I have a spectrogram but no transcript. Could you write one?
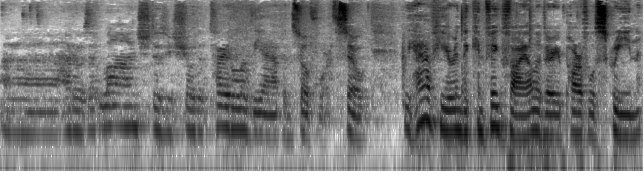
Uh, how does it launch? Does it show the title of the app and so forth? So we have here in the config file a very powerful screen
